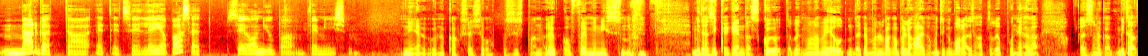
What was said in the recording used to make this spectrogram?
märgata, et, et see leiab aset, see on juba feminism nii, aga kui need kaks asja kokku siis panna, ökofeminism mida see ikkagi endast kujutab, et me oleme jõudnud, ega meil väga palju aega muidugi pole saate lõpuni, aga ühesõnaga, mida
